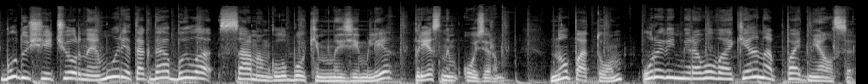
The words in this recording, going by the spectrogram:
будущее Черное море тогда было самым глубоким на Земле пресным озером. Но потом уровень Мирового океана поднялся.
